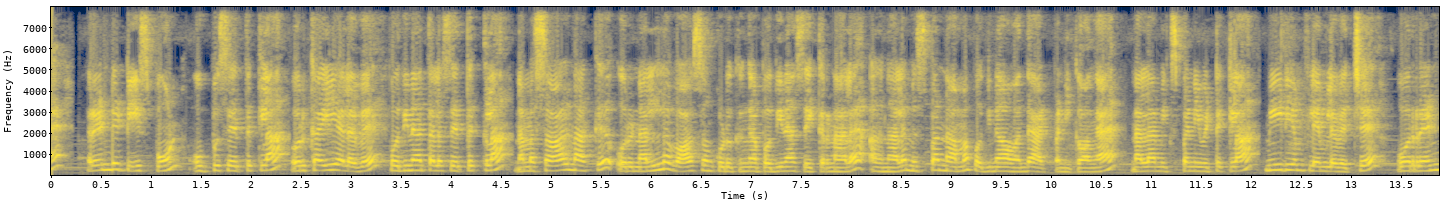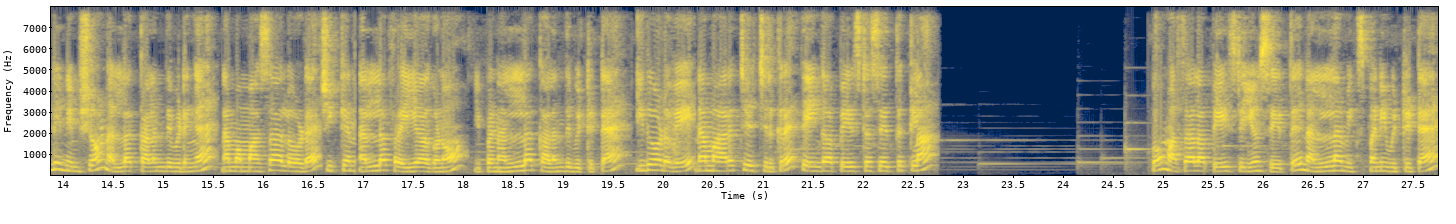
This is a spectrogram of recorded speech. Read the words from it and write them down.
ரெண்டு டீஸ்பூன் உப்பு சேர்த்துக்கலாம். ஒரு கை அளவு புதினா தலை சேர்த்துக்கலாம். நம்ம சால்னாக்கு ஒரு நல்ல வாசம் கொடுக்குங்க புதினா சேர்க்கறனால. அதனால மிஸ் பண்ணாம புதினாவை வந்து ஆட் பண்ணிக்கோங்க. நல்லா மிக்ஸ் பண்ணி விட்டுக்கலாம். மீடியம் ஃப்ளேம்ல வச்சு ஒரு ரெண்டு நிமிஷம் நல்லா கலந்து விடுங்க. நம்ம மசாலோட சிக்கன் நல்லா ஃப்ரை ஆகணும். இப்ப நல்லா கலந்து விட்டுட்டேன். இதோடவே நம்ம அரைச்சு வச்சிருக்கிற தேங்காய் பேஸ்ட்டை சேர்த்துக்கலாம். இப்போ மசாலா பேஸ்ட்டையும் சேர்த்து நல்லா மிக்ஸ் பண்ணி விட்டுட்டேன்.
